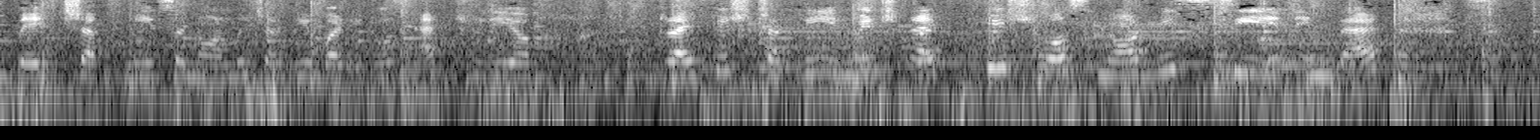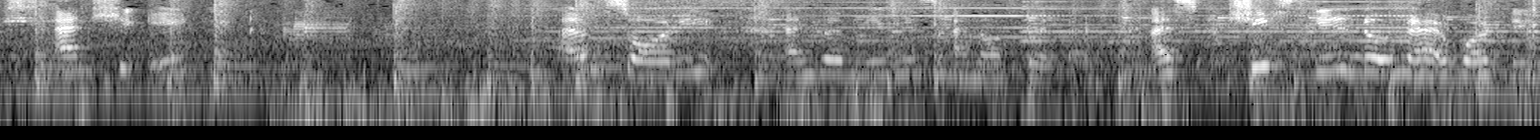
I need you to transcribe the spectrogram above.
veg chutney, it's a normal chutney, but it was actually a dry fish chutney in which dry fish was not be seen in that, and she ate it. I'm sorry, and her name is that. I, she still don't know about it.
